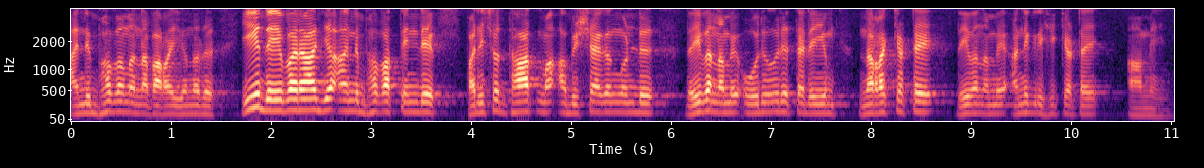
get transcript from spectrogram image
അനുഭവം എന്ന് പറയുന്നത്. ഈ ദൈവരാജ്യ അനുഭവത്തിന്റെ പരിശുദ്ധാത്മ അഭിഷേകം കൊണ്ട് ദൈവം നമ്മെ ഓരോരുത്തരെയും നിറയ്ക്കട്ടെ. ദൈവം നമ്മെ അനുഗ്രഹിക്കട്ടെ. ആമേൻ.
